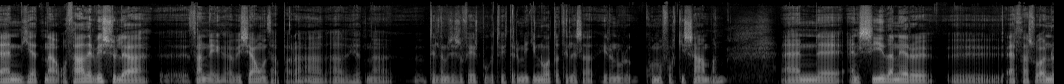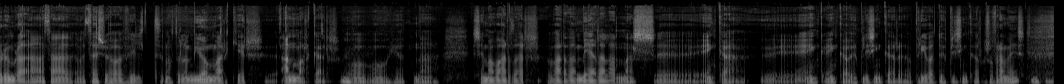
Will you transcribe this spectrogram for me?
en hérna og það er vissulega uh, þannig að við sjáum það bara að, að hérna til dæmis eins og Facebook og Twitter er mikið nota til þess að er raun og vera koma fólki saman en, uh, en síðan eru uh, er það svo önnur umræða að, það, að þessu hafa fyllt náttúrulega mjög margir annmarkar -hmm. og, og hérna sem að varðar, varða meðal annars enga, enga upplýsingar eða prívat upplýsingar og svo framvegis. Mm -hmm.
